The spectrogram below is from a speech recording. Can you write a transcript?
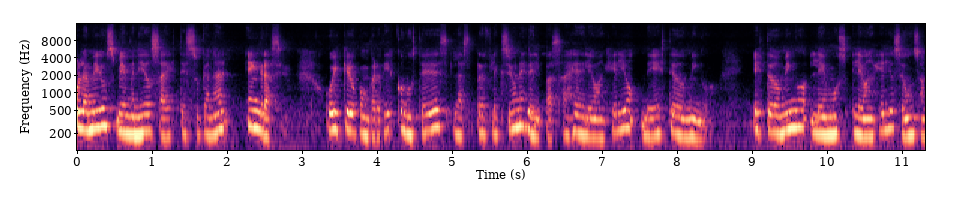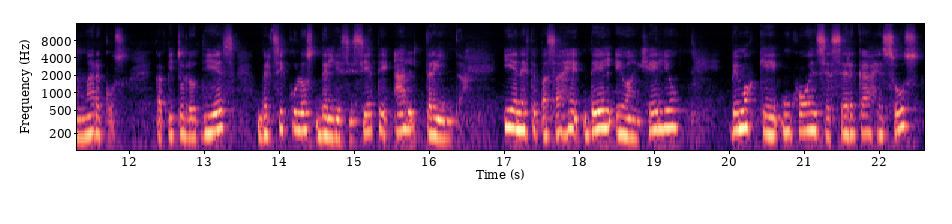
Hola amigos, bienvenidos a este su canal En Gracia. Hoy quiero compartir con ustedes las reflexiones del pasaje del Evangelio de este domingo. Este domingo leemos el Evangelio según San Marcos, capítulo 10, versículos del 17 al 30. Y en este pasaje del Evangelio vemos que un joven se acerca a Jesús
